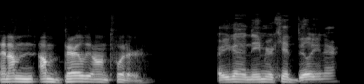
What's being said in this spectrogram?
and I'm I'm barely on Twitter. Are you gonna name your kid billionaire?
